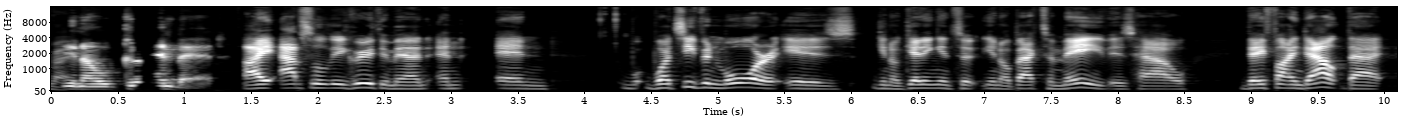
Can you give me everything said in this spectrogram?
Right. you know, good and bad. I absolutely agree with you, man. And and what's even more is you know getting into you know back to Maeve is how they find out that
